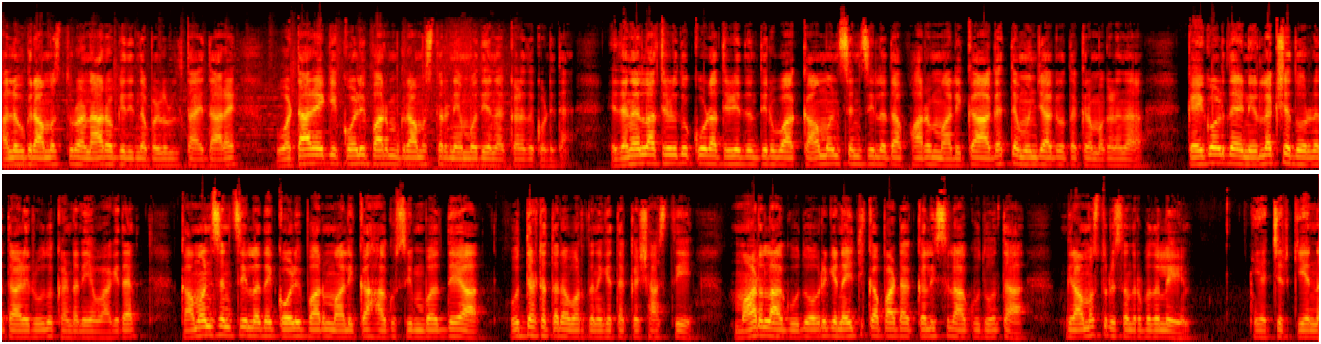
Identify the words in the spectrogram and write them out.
ಹಲವು ಗ್ರಾಮಸ್ಥರು ಅನಾರೋಗ್ಯದಿಂದ ಬಳಲುತ್ತಾ ಇದ್ದಾರೆ. ಒಟ್ಟಾರೆಯಾಗಿ ಕೋಳಿ ಫಾರ್ಮ್ ಗ್ರಾಮಸ್ಥರ ನೆಮ್ಮದಿಯನ್ನು ಕಳೆದುಕೊಂಡಿದೆ. ಇದನ್ನೆಲ್ಲ ತಿಳಿದು ಕೂಡ ತಿಳಿದಂತಿರುವ ಕಾಮನ್ ಸೆನ್ಸ್ ಇಲ್ಲದ ಫಾರ್ಮ್ ಮಾಲೀಕ ಅಗತ್ಯ ಮುಂಜಾಗ್ರತಾ ಕ್ರಮಗಳನ್ನು ಕೈಗೊಳ್ಳದೆ ನಿರ್ಲಕ್ಷ್ಯ ಧೋರಣೆ ತಾಳಿರುವುದು ಖಂಡನೀಯವಾಗಿದೆ. ಕಾಮನ್ ಸೆನ್ಸ್ ಇಲ್ಲದೆ ಕೋಳಿ ಫಾರ್ಮ್ ಮಾಲೀಕ ಹಾಗೂ ಸಿಬ್ಬಂದಿಯ ಉದ್ದಟತನ ವರ್ತನೆಗೆ ತಕ್ಕ ಶಾಸ್ತಿ ಮಾಡಲಾಗುವುದು. ಅವರಿಗೆ ನೈತಿಕ ಪಾಠ ಕಲಿಸಲಾಗುವುದು ಅಂತ ಗ್ರಾಮಸ್ಥರು ಸಂದರ್ಭದಲ್ಲಿ ಎಚ್ಚರಿಕೆಯನ್ನ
